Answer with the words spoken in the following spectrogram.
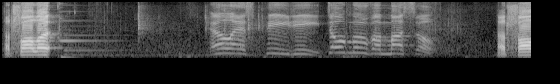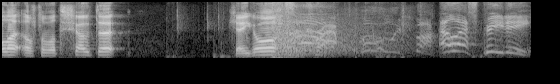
Laat vallen. LSPD, don't move a muscle. Laat vallen of er wordt geschoten. Geen gehoor. LSPD,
